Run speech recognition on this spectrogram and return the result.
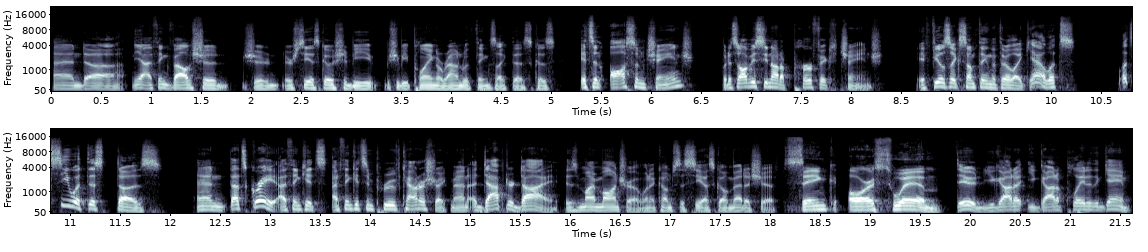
And uh, yeah, I think Valve should should or CS:GO should be should be playing around with things like this because it's an awesome change, but it's obviously not a perfect change. It feels like something that they're like, yeah, let's let's see what this does and that's great. I think it's I think it's improved Counter Strike, man. Adapt or die is my mantra when it comes to CS:GO meta shift. Sink or swim. Dude, you gotta you gotta play to the game,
